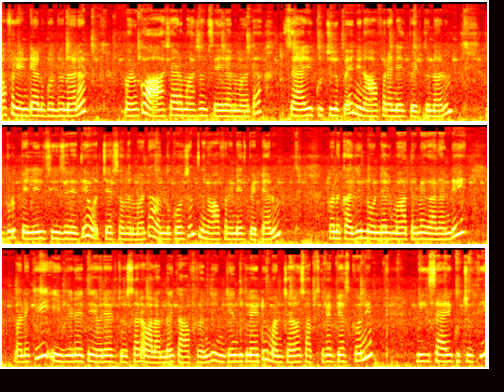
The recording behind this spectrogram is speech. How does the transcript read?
ఆఫర్ ఏంటి అనుకుంటున్నారా? మనకు ఆషాఢ మాసం సేల్ అనమాట శారీ కుచ్చులపై నేను ఆఫర్ అనేది పెడుతున్నాను. ఇప్పుడు పెళ్ళిళ్ళ సీజన్ అయితే వచ్చేస్తుంది అనమాట అందుకోసం నేను ఆఫర్ అనేది పెట్టాను. మన కదిర్లో ఉండేలకు మాత్రమే కాదండి. మనకి ఈ వీడియో అయితే ఎవరెవరు చూస్తారో వాళ్ళందరికీ ఆఫర్ ఉంది. ఇంకెందుకు లేటు మన ఛానల్ సబ్స్క్రైబ్ చేసుకొని మీకు శారీ కూర్చొని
